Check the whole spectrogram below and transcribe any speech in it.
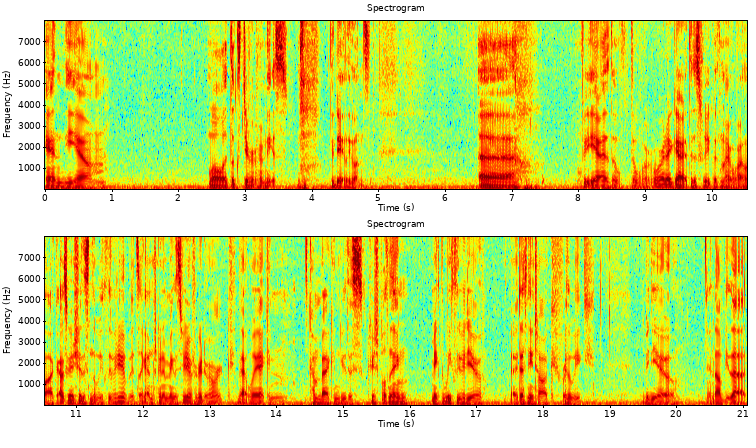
and the um. Well, it looks different from these, the daily ones. Uh, but yeah, the the reward I got this week with my warlock. I was gonna share this in the weekly video, but it's like I'm just gonna make this video for good work. That way I can come back and do this Crucible thing, make the weekly video, uh, Destiny talk for the week video, and that'll be that.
